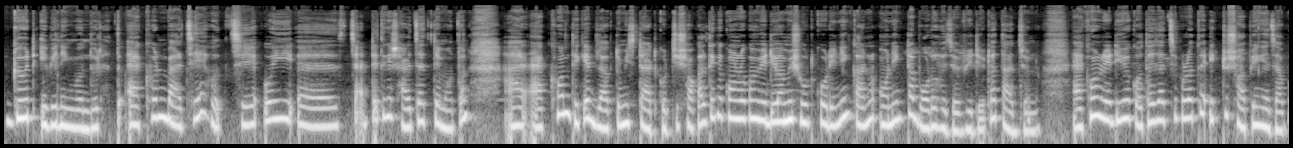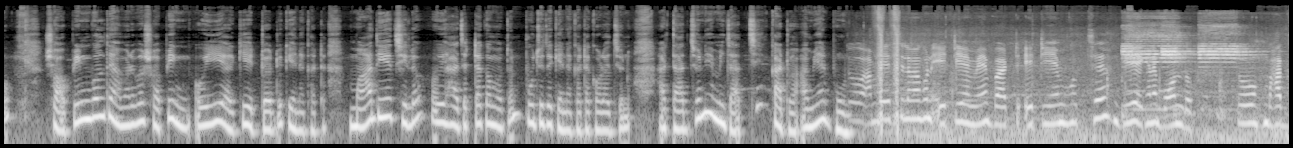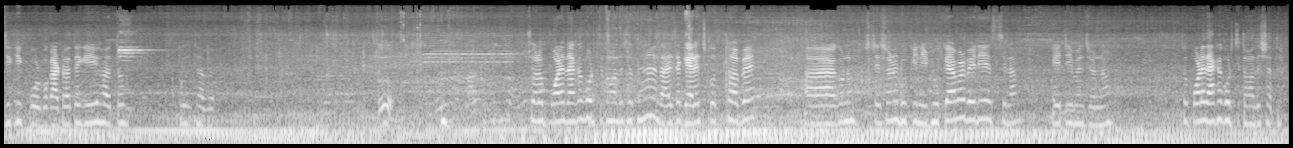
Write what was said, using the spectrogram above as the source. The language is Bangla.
গুড ইভিনিং বন্ধুরা। তো এখন বাজে হচ্ছে ওই চারটে থেকে সাড়ে চারটে মতন। আর এখন থেকে ব্লগটা আমি স্টার্ট করছি। সকাল থেকে কোনো রকম ভিডিও আমি শ্যুট করিনি, কারণ অনেকটা বড় হয়ে যাবে ভিডিওটা তার জন্য। এখন রেডি হয়ে কোথায় যাচ্ছি বলো তো? একটু শপিংয়ে যাব। শপিং বলতে আমার আবার শপিং ওই আর কি একটু আধটু কেনাকাটা। মা দিয়েছিল ওই হাজার টাকা মতন পুজোতে কেনাকাটা করার জন্য। আর তার জন্যই আমি যাচ্ছি কাটোয়া, আমি আর বোন। তো আমরা এসেছিলাম এখন এটিএমে বাট এটিএম হচ্ছে দিয়ে এখানে বন্ধ। তো ভাবছি কি করব কাটোয়াতে গিয়েই হয়তো তুলতে হবে। তো চলো পরে দেখা করছি তোমাদের সাথে হ্যাঁ? গাড়িটা গ্যারেজ করতে হবে। এখনও এখনও স্টেশনে ঢুকিনি। ঢুকে আবার বেরিয়ে এসেছিলাম এটিএমের জন্য। তো পরে দেখা করছি তোমাদের সাথে।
